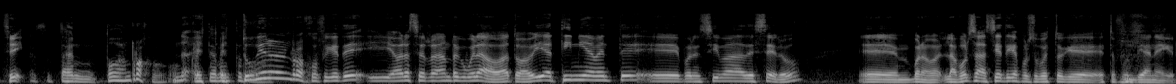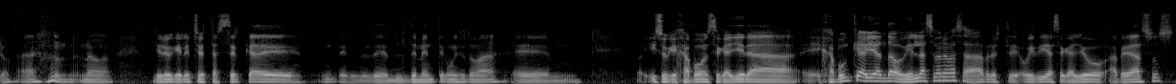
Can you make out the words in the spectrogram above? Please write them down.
sí. están todos en rojo. No, est- estuvieron en rojo, fíjate, y ahora se han recuperado, ¿ah? todavía tímidamente eh, por encima de cero. Eh, bueno, las bolsas asiáticas, por supuesto que esto fue un día negro. ¿ah? No, yo creo que el hecho de estar cerca de- del, del demente, como dice Tomás, eh, hizo que Japón se cayera. eh, Japón que había andado bien la semana pasada, pero este hoy día se cayó a pedazos.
